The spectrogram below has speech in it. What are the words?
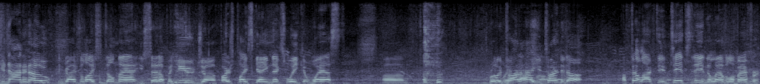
you're 9 and 0. Congratulations on that. You set up a huge uh, first place game next week at West. Um, really proud of how you turned it up. I felt like the intensity and the level of effort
